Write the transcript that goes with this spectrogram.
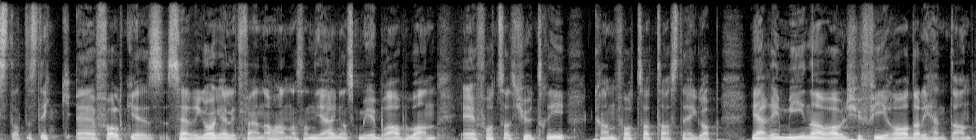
statistikk. Eh, folket ser jeg òg er litt fan av han. Altså, han gjør ganske mye bra på banen. Er fortsatt 23, kan fortsatt ta steg opp. Jeremina var vel 24 år da de henta han.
